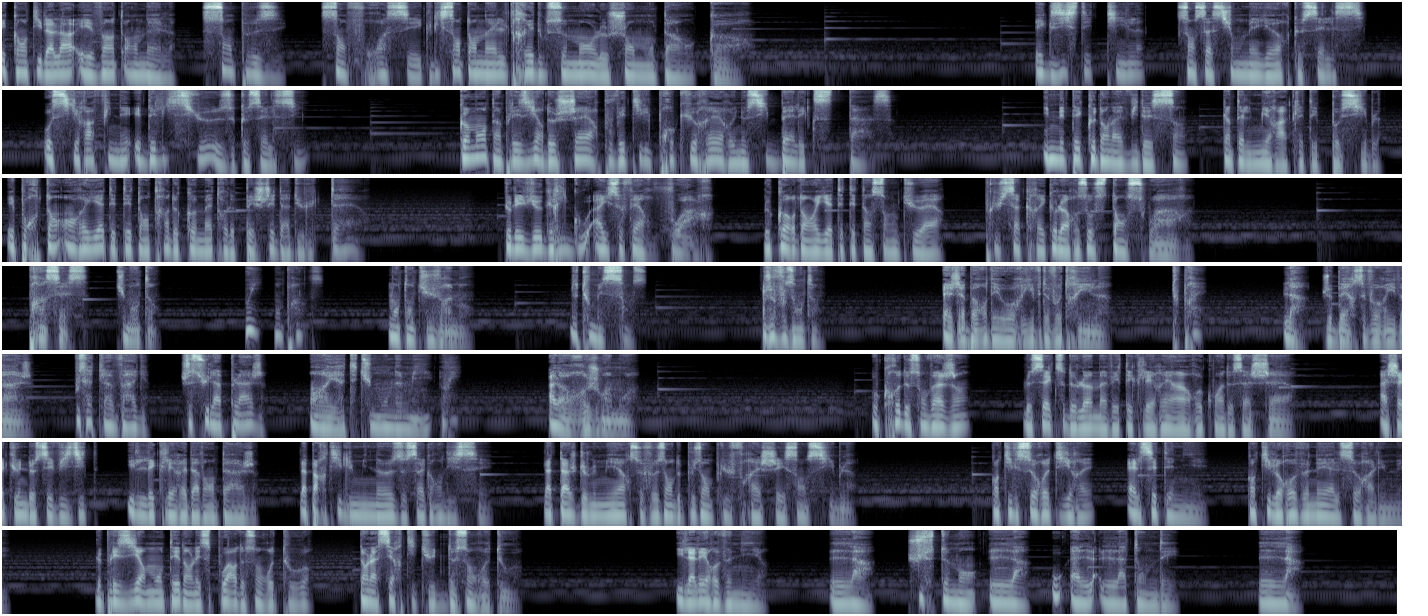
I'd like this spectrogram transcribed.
et quand il alla et vint en elle, sans peser, sans froisser, glissant en elle très doucement, le chant monta encore. Existait-il sensation meilleure que celle-ci, aussi raffinée et délicieuse que celle-ci? Comment un plaisir de chair pouvait-il procurer une si belle extase? Il n'était que dans la vie des saints qu'un tel miracle était possible, et pourtant Henriette était en train de commettre le péché d'adultère. Que les vieux grigous aillent se faire voir. Le corps d'Henriette était un sanctuaire, plus sacré que leurs ostensoirs. Princesse, tu m'entends? Oui, mon prince. M'entends-tu vraiment? De tous mes sens. Je vous entends. Ai-je abordé aux rives de votre île? Tout près? Là, je berce vos rivages. Vous êtes la vague, je suis la plage. Henriette, es-tu mon ami Oui. Alors rejoins-moi. Au creux de son vagin, le sexe de l'homme avait éclairé un recoin de sa chair. À chacune de ses visites, il l'éclairait davantage. La partie lumineuse s'agrandissait, la tache de lumière se faisant de plus en plus fraîche et sensible. Quand il se retirait, elle s'éteignait. Quand il revenait, elle se rallumait. Le plaisir montait dans l'espoir de son retour, dans la certitude de son retour. Il allait revenir, là, justement là où elle l'attendait. Là,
